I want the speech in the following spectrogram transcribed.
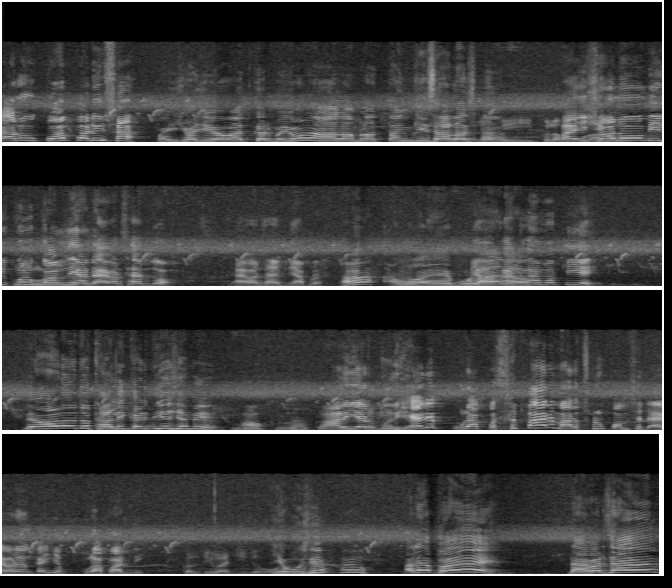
તારું કોમ પડ્યું છે. પૈસા જેવા વાત કર ભાઈ હો હાલ હમણાં તંગી ચાલે છે. ભાઈ બિલકુલ કોમ નહીં આ ડ્રાઈવર સાહેબ જો. ડ્રાઈવર સાહેબ ને આપણે. હા ઓય બોલા બે વાળા તો ખાલી કરી દઈએ છે યાર તું હે ને પૂરા પછી પાર મારે થોડું કોમ છે ડ્રાઈવર એમ કહી દે પૂરા પાડી દે. કલટી વાજી એવું છે? અલે ભાઈ ડ્રાઈવર સાહેબ.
